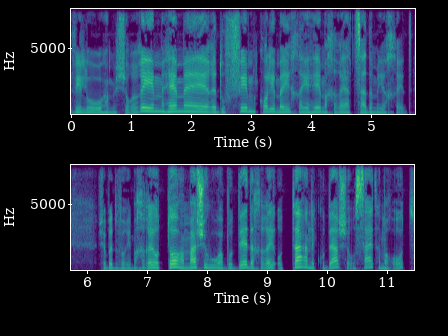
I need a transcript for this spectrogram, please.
ואילו המשוררים הם רדופים כל ימי חייהם אחרי הצד המייחד. שבדברים, אחרי אותו המשהו הבודד, אחרי אותה הנקודה שעושה את המראות,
